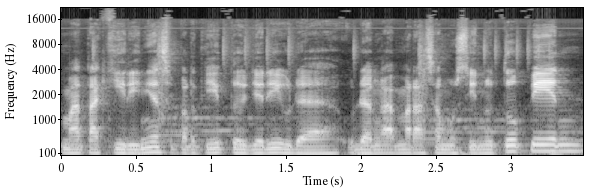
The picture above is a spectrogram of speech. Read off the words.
mata kirinya seperti itu. Jadi udah udah nggak merasa mesti nutupin.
